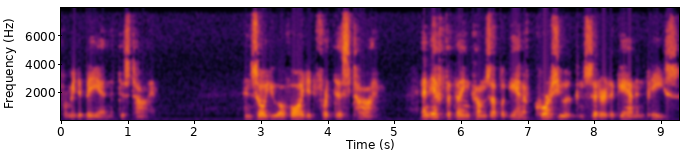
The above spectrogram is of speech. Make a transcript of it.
for me to be in at this time. And so you avoid it for this time. And if the thing comes up again, of course you consider it again in peace.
